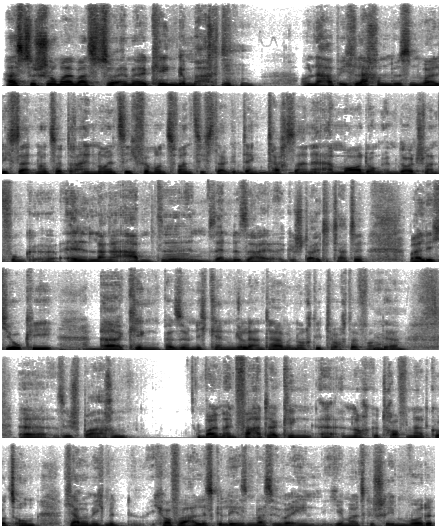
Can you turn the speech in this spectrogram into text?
hast du schon mal was zu ML King gemacht? Mhm. Und da habe ich lachen müssen, weil ich seit 1993, 25. Gedenktag seiner Ermordung im Deutschlandfunk äh, ellenlange Abende mhm. im Sendesaal gestaltet hatte, weil ich Yoki äh, King persönlich kennengelernt habe noch, die Tochter von mhm. der äh, Sie sprachen weil mein Vater King äh, noch getroffen hat. Kurzum, ich habe mich mit, ich hoffe, alles gelesen, was über ihn jemals geschrieben wurde.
